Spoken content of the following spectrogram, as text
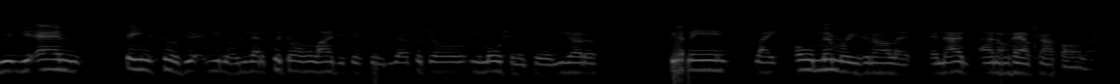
you you adding things to it. You you know you got to put your own logic into it. You got to put your own emotion into it. You got to you know what I mean like old memories and all that. And I I don't have time for all that.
